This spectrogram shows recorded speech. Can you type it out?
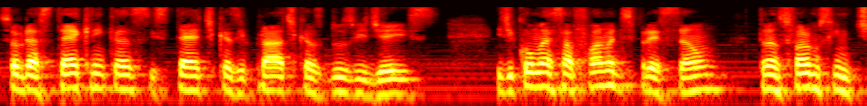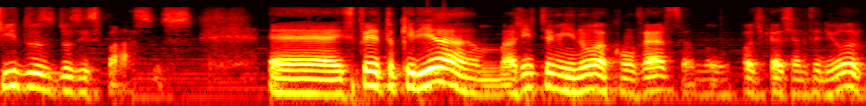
sobre as técnicas, estéticas e práticas dos VJs e de como essa forma de expressão transforma os sentidos dos espaços. É, Espeto, queria. A gente terminou a conversa no podcast anterior,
